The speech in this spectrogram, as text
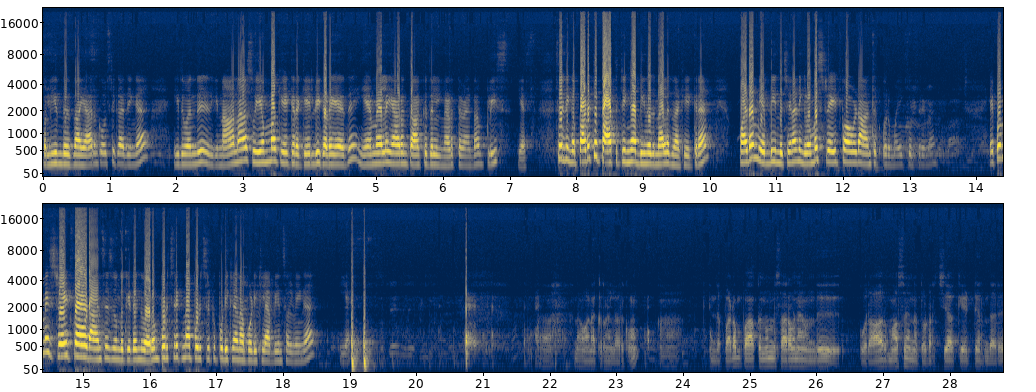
சொல்லியிருந்தது தான். யாரும் கோச்சிக்காதீங்க. இது வந்து நானாக சுயமாக கேட்குற கேள்வி கிடையாது. என் மேலே யாரும் தாக்குதல் நடத்த வேண்டாம். ப்ளீஸ் சரி நீங்கள் படத்தை பார்த்துட்டீங்க அப்படிங்கிறதுனால நான் கேட்குறேன் படம் எப்படி இருந்துச்சுன்னா நீங்கள் ரொம்ப ஸ்ட்ரெயிட் ஃபார்வர்டாக ஆன்சர் ஒரு மைக் கொடுத்துருங்க. எப்பவுமே ஸ்ட்ரெயிட் ஃபார்வர்ட் ஆன்சர்ஸ் உங்ககிட்ட இருந்து வரும். பிடிச்சிருக்குன்னா பிடிச்சிருக்கு பிடிக்கலனா பிடிக்கல அப்படின்னு சொல்வீங்க? எஸ் நான் வணக்கம் எல்லாருக்கும். இந்த படம் பார்க்கணுன்னு சரவணன் வந்து ஒரு ஆறு மாதம் என்னை தொடர்ச்சியாக கேட்டே இருந்தார்.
